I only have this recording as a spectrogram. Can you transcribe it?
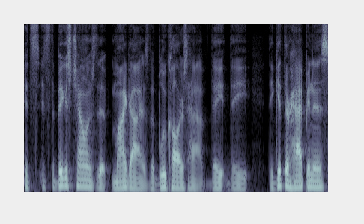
it's it's the biggest challenge that my guys, the blue collars have. They they they get their happiness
